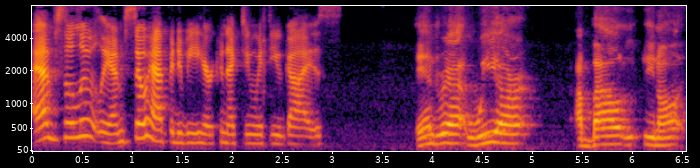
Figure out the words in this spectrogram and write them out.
Absolutely. I'm so happy to be here connecting with you guys. Andrea, we are about, you know,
